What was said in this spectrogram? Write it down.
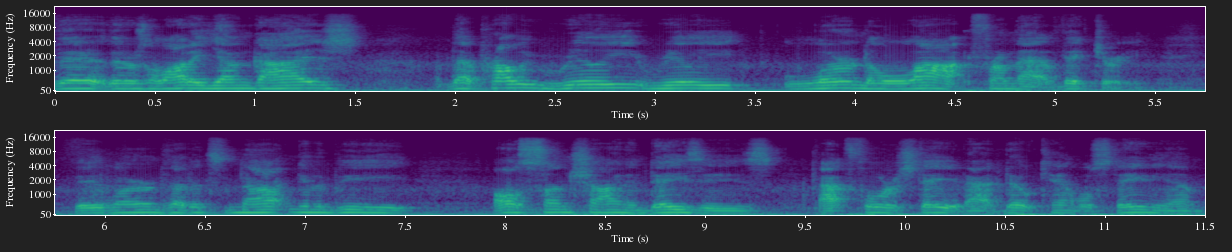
There there's a lot of young guys that probably really really learned a lot from that victory. They learned that it's not going to be all sunshine and daisies at Florida State and at Doak Campbell Stadium.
